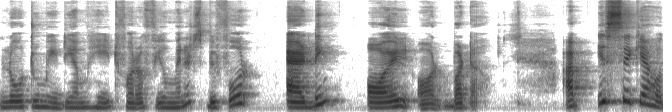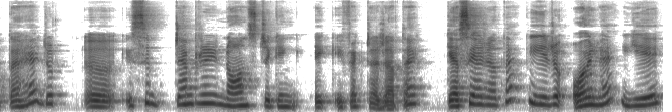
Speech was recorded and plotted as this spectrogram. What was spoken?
low to medium heat for a few minutes before adding oil or butter. अब इससे क्या होता है जो इससे टेम्परेरी नॉन स्टिकिंग एक इफ़ेक्ट आ जाता है। कैसे आ जाता है कि ये जो ऑयल है ये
